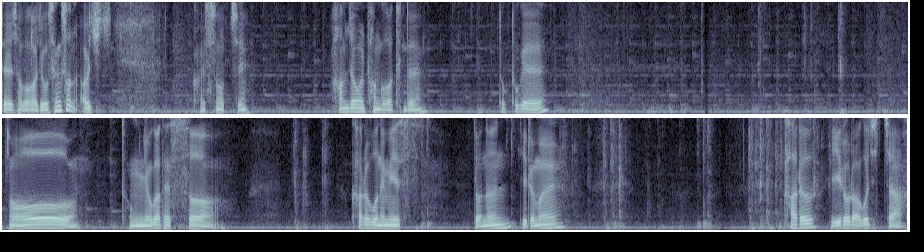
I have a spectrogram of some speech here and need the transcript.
때려 잡아가지고 생선. 아이씨. 갈순 없지. 함정을 판 것 같은데. 똑똑해. 오, 동료가 됐어. 카르보네미스, 너는 이름을 카르 1호라고 짓자.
